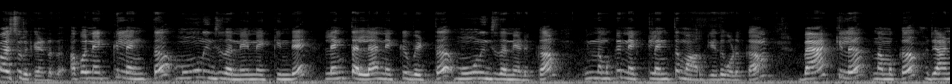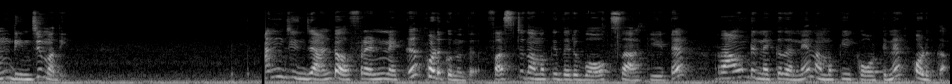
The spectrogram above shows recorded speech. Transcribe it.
വരച്ചെടുക്കേണ്ടത് അപ്പോൾ നെക്ക് ലെങ്ത്ത് മൂന്ന് ഇഞ്ച് തന്നെ നെക്കിന്റെ ലെങ്ത് അല്ല നെക്ക് വിട്ട് മൂന്ന് ഇഞ്ച് തന്നെ എടുക്കാം. ഇനി നമുക്ക് നെക്ക് ലെങ്ത്ത് മാർക്ക് ചെയ്ത് കൊടുക്കാം. ബാക്കിൽ നമുക്ക് രണ്ട് ഇഞ്ച് മതി. അഞ്ച് ഇഞ്ചാണ് കേട്ടോ ഫ്രണ്ട് നെക്ക് കൊടുക്കുന്നത്. ഫസ്റ്റ് നമുക്ക് ഇതൊരു ബോക്സ് ആക്കിയിട്ട് റൗണ്ട് നെക്ക് തന്നെ നമുക്ക് ഈ കോട്ടിന് കൊടുക്കാം.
